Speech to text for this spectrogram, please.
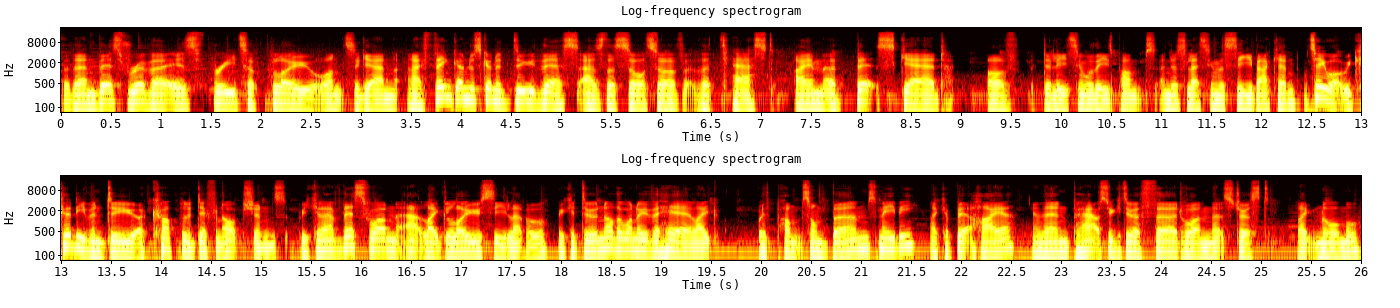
But then this river is free to flow once again. And I think I'm just going to do this as the sort of the test. I'm a bit scared of deleting all these pumps and just letting the sea back in. I'll tell you what, we could even do a couple of different options. We could have this one at like low sea level. We could do another one over here, like with pumps on berms maybe, like a bit higher. And then perhaps we could do a third one that's just like normal,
